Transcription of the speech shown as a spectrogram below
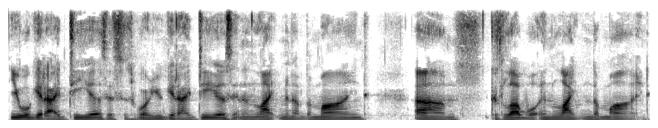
you will get ideas. This is where you get ideas and enlightenment of the mind because um, love will enlighten the mind.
